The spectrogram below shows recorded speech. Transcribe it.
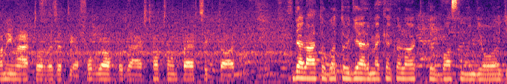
animátor vezeti a foglalkozást, 60 percig tart, De látogató gyermekek a legtöbb azt mondja, hogy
